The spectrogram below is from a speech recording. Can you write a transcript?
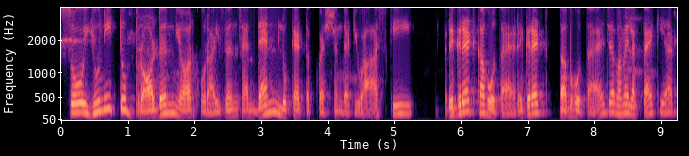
So you need to broaden your horizon and then look at the question that you ask कि रिग्रेट कब होता है? रिग्रेट तब होता है जब हमें लगता है कि यार,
